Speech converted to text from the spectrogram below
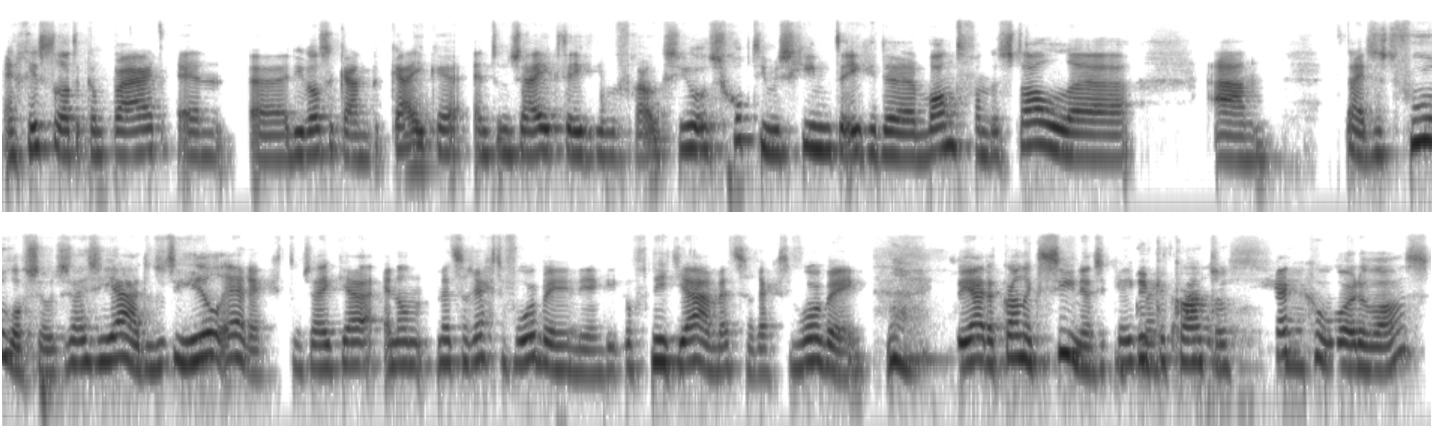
En gisteren had ik een paard en uh, die was ik aan het bekijken. En toen zei ik tegen die mevrouw, ik zei, joh, schopt hij misschien tegen de wand van de stal uh, aan? tijdens het voeren of zo. Toen zei ze, ja, dat doet hij heel erg. Toen zei ik, ja, en dan met zijn rechter voorbeen, denk ik. Of niet, ja, met zijn rechter voorbeen. ja, dat kan ik zien. En ze keek Dikke karpus. gek geworden was.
